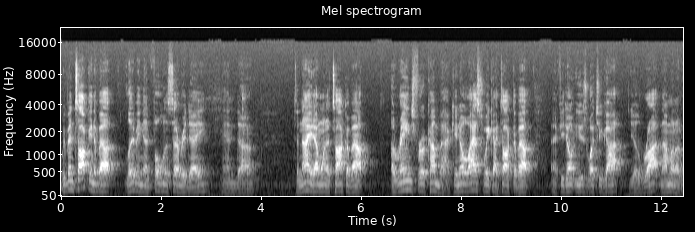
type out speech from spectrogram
we've been talking about living in fullness every day, and uh, tonight I want to talk about arrange for a comeback. You know, last week I talked about if you don't use what you got, you'll rot, and I'm going to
